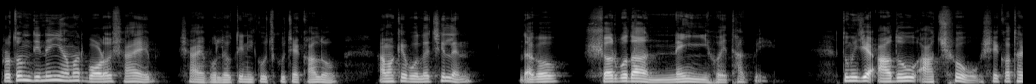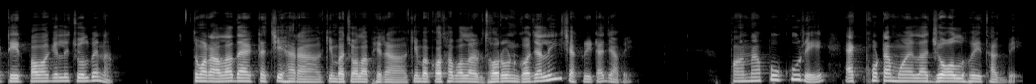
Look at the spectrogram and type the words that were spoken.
প্রথম দিনেই আমার বড় সাহেব সাহেব বলেও তিনি কুচকুচে কালো, আমাকে বলেছিলেন দেখো, সর্বদা নেই হয়ে থাকবে। তুমি যে আদৌ আছো, সে কথা টের পাওয়া গেলে চলবে না। তোমার আলাদা একটা চেহারা, কিংবা চলাফেরা, কিংবা কথা বলার ধরন গজালেই চাকরিটা যাবে। পানা পুকুরে এক ফোঁটা ময়লা জল হয়ে থাকবে।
